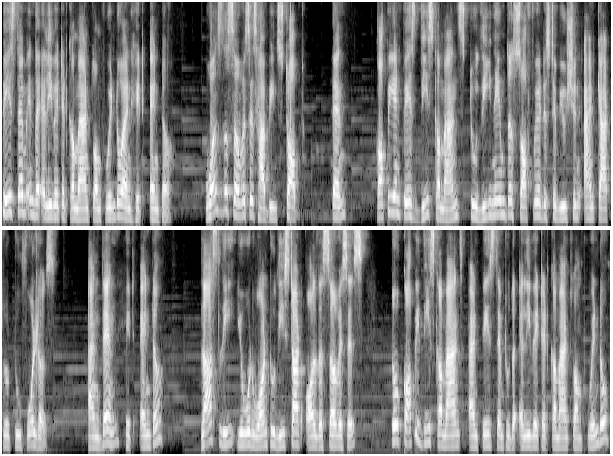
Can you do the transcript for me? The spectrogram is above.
Paste them in the elevated command prompt window and hit enter. Once the services have been stopped, then copy and paste these commands to rename the software distribution and cat2 folders and then hit enter Lastly, you would want to restart all the services. So copy these commands and paste them to the elevated command prompt window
